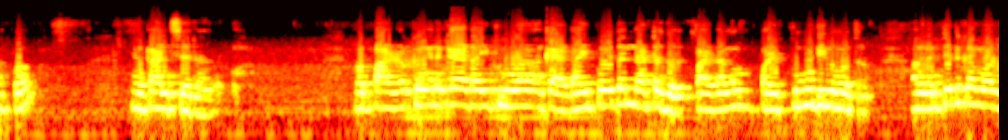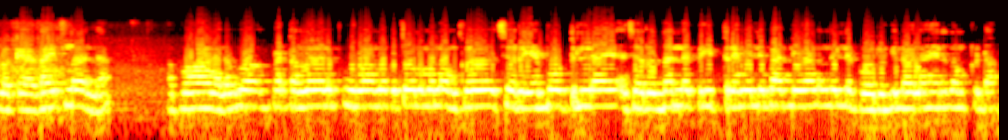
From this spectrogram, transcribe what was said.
അപ്പോൾ ഞാൻ കാണിച്ചു തരാം അത് അപ്പോൾ പഴമൊക്കെ ഇങ്ങനെ കേടായി പോവാ കേടായി പോയതല്ല കേട്ടത് പഴം പഴുപ്പ് കൂടിയെന്ന് മാത്രം. അങ്ങനത്തെ എടുക്കാൻ പാടുള്ളൂ കേടായിട്ടുള്ളതല്ല. അപ്പോൾ അങ്ങനെ പെട്ടെന്ന് അങ്ങനെ പോവാന്നൊക്കെ തോന്നുമ്പോൾ നമുക്ക് ചെറിയ ബോട്ടില്ല ചെറുതല്ല. ഇപ്പൊ ഇത്രയും വലിയ ഭരണി വേണമെന്നില്ല ഇപ്പൊ ഒരു കിലോനായാലും നമുക്ക് ഇടാം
